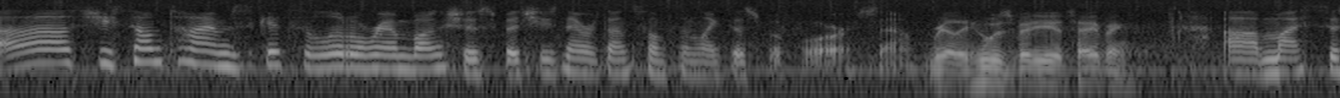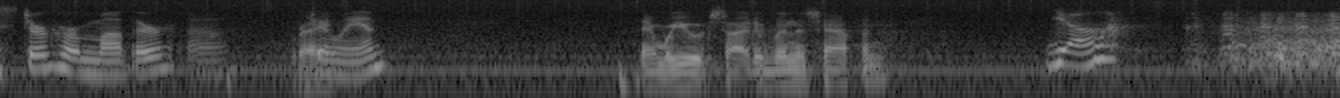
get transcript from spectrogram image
Uh, she sometimes gets a little rambunctious, but she's never done something like this before, so. Really? Who was videotaping? Uh, my sister, her mother, uh, Right. Joanne. And were you excited when this happened? Yeah.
